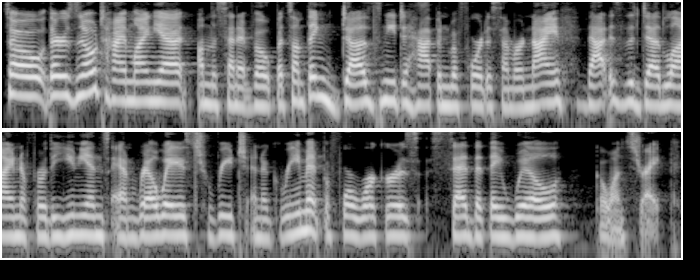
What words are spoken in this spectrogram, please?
So there's no timeline yet on the Senate vote, but something does need to happen before December 9th. That is the deadline for the unions and railways to reach an agreement before workers said that they will go on strike.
